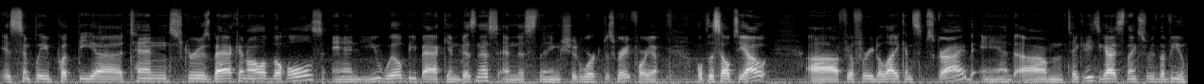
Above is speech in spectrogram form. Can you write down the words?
is simply put the uh, 10 screws back in all of the holes and you will be back in business and this thing should work just great for you. Hope this helps you out. Uh, feel free to like and subscribe and um, take it easy guys. Thanks for the view.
